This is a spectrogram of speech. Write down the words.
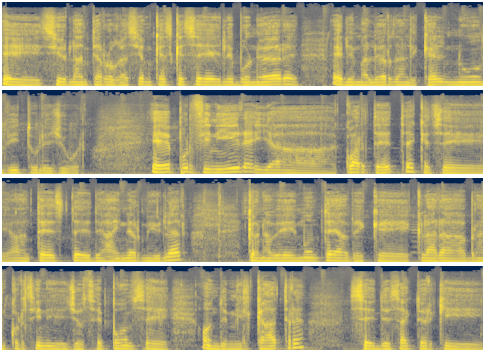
et sur l'interrogation qu'est-ce que c'est le bonheur et le malheur dans lesquels nous on vit tous les jours. Et pour finir, il y a Quartet, que c'est un test de Heiner Müller, qu'on avait monté avec Clara Brancorsini et José Ponce en 2004 c'est des acteurs qui,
